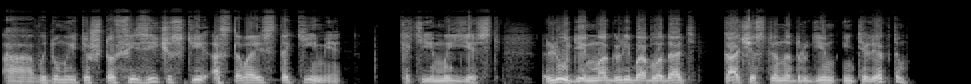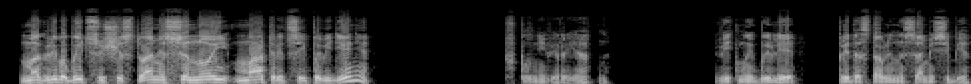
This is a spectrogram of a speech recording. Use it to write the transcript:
а вы думаете, что физически, оставаясь такими, какие мы есть, люди могли бы обладать качественно другим интеллектом? Могли бы быть существами с иной матрицей поведения? Вполне вероятно. Ведь мы были предоставлены сами себе,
